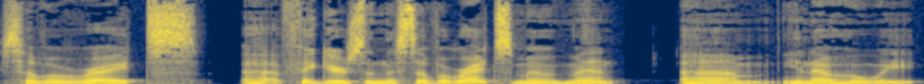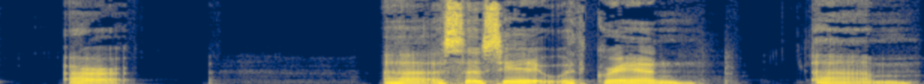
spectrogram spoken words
civil rights uh, figures in the civil rights movement um you know who we are uh, associated with grand um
